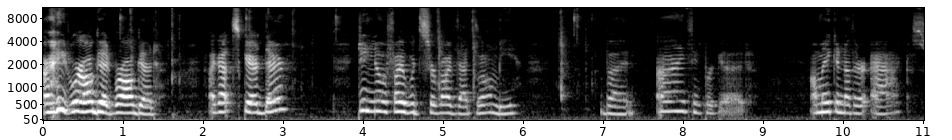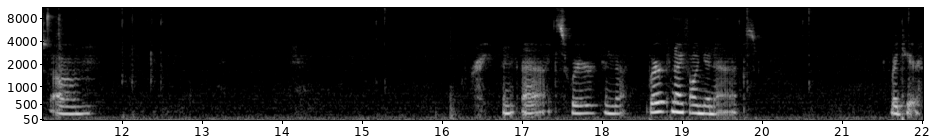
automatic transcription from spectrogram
Alright, we're all good. We're all good. I got scared there. Didn't know if I would survive that zombie. But I think we're good. I'll make another axe. Um... Right, an axe. Where can that, where can I find an axe? Right here.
